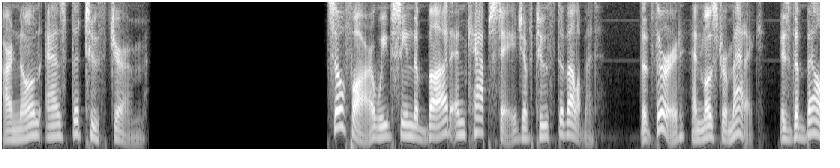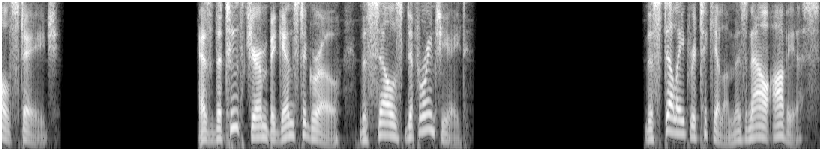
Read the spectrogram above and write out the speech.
are known as the tooth germ. So far, we've seen the bud and cap stage of tooth development. The third, and most dramatic, is the bell stage. As the tooth germ begins to grow, the cells differentiate. The stellate reticulum is now obvious.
